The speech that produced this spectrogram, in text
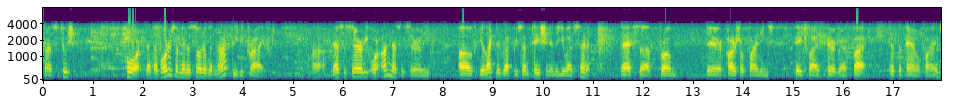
Constitution. Four, that the voters of Minnesota would not be deprived, uh, necessarily or unnecessarily, of elected representation in the U.S. Senate. That's uh, from their partial findings, page 5, paragraph 5 as the panel finds,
